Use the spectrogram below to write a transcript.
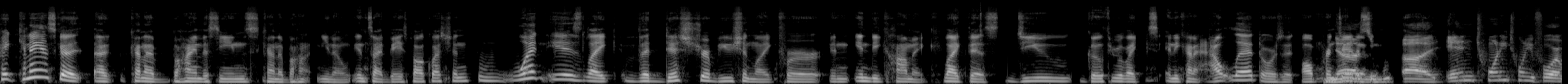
Hey, can I ask a, a kind of behind the scenes, kind of behind, you know, inside baseball question? What is like the distribution like for an indie comic like this? Do you go through like any kind of outlet or is it all printed? No, and- uh, in 2024,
